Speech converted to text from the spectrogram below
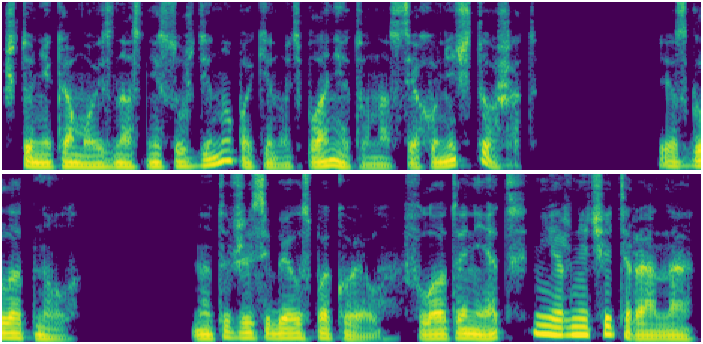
что никому из нас не суждено покинуть планету, нас всех уничтожат. Я сглотнул. Но тут же себя успокоил. Флота нет, нервничать рано.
